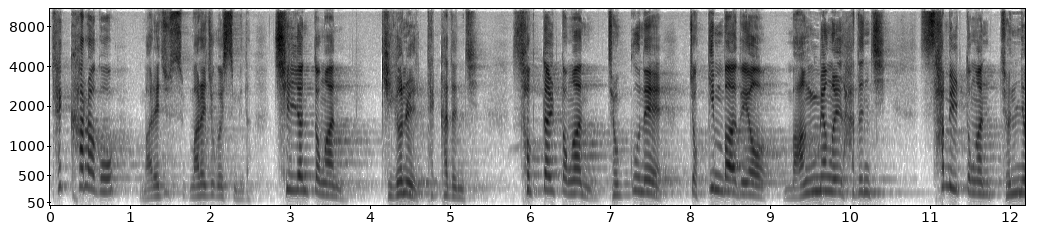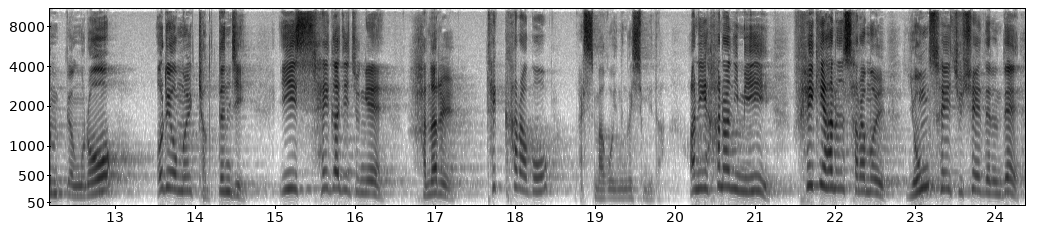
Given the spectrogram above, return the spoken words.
택하라고 말해주, 말해주고 있습니다. 7년 동안 기근을 택하든지 석 달 동안 적군에 쫓긴 바 되어 망명을 하든지 3일 동안 전염병으로 어려움을 겪든지 이 세 가지 중에 하나를 택하라고 말씀하고 있는 것입니다. 아니 하나님이 회개하는 사람을 용서해 주셔야 되는데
